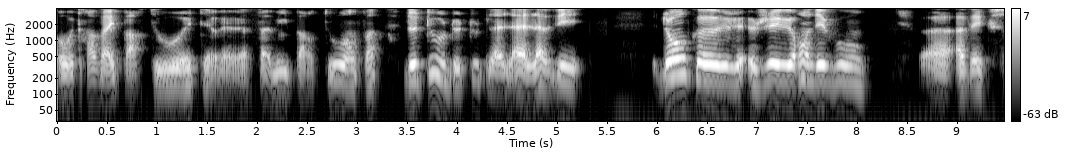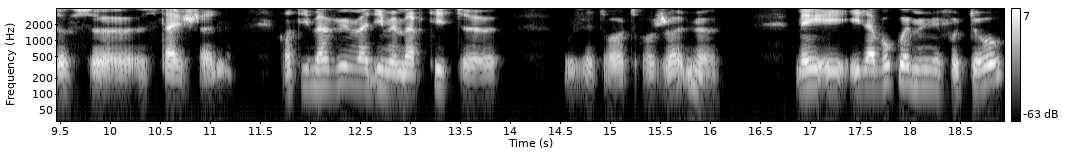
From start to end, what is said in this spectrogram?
au travail partout, était euh, la famille partout, enfin, de tout, de toute la, la, vie. Donc, euh, j'ai eu rendez-vous euh, avec ce, station. Quand il m'a vu, il m'a dit, mais ma petite, vous êtes trop, trop jeune. Mais il, a beaucoup aimé mes photos.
